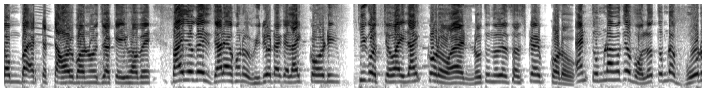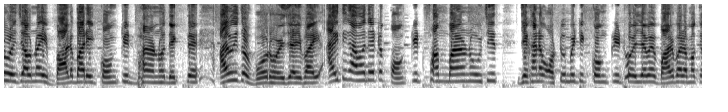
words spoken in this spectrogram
লম্বা একটা টাওয়ার বানানো যাক এইভাবে। ভাই গাইজ যারা এখনও ভিডিওটাকে লাইক করনি কি করছ ভাই? লাইক করো অ্যান্ড নতুন হলে সাবস্ক্রাইব করো। অ্যান্ড তোমরা আমাকে বলো, তোমরা বোর হয়ে যাও না এই বারবার এই কংক্রিট বানানো দেখতে? আমি তো বোর হয়ে যাই ভাই। আই থিঙ্ক আমাদের একটা কংক্রিট ফার্ম বানানো উচিত, যেখানে অটোমেটিক কংক্রিট হয়ে যাবে, বারবার আমাকে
